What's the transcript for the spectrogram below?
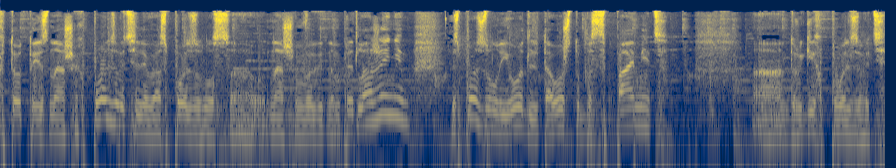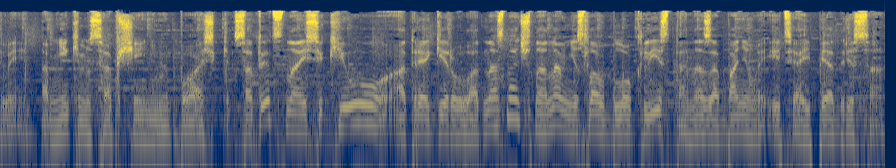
Кто-то из наших пользователей воспользовался нашим выгодным предложением, использовал его для того, чтобы спамить других пользователей там, некими сообщениями по аське. Соответственно, ICQ отреагировала однозначно, она внесла в блок-лист, она забанила эти IP-адреса.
